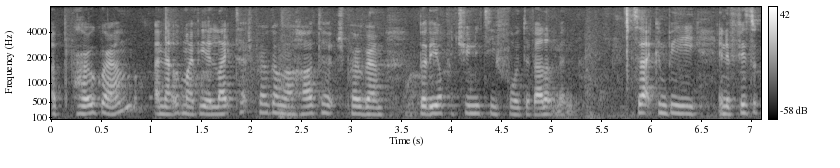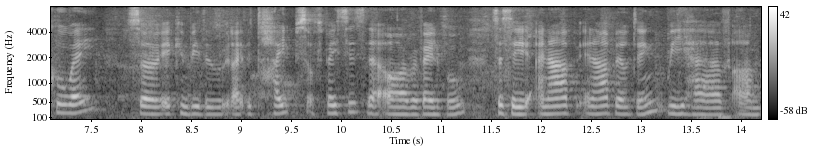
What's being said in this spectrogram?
a program, and that might be a light touch program or a hard touch program, but the opportunity for development. So that can be in a physical way. So it can be the like the types of spaces that are available. So say in our in our building we have um,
